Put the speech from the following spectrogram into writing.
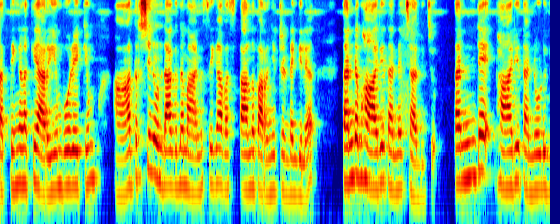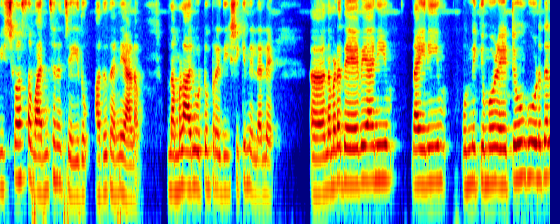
സത്യങ്ങളൊക്കെ അറിയുമ്പോഴേക്കും ആദർശനുണ്ടാകുന്ന മാനസികാവസ്ഥ എന്ന് പറഞ്ഞിട്ടുണ്ടെങ്കിൽ തന്റെ ഭാര്യ തന്നെ ചതിച്ചു. തന്റെ ഭാര്യ തന്നോട് വിശ്വാസ വഞ്ചന ചെയ്തു. അത് തന്നെയാണ്. നമ്മൾ ആരും ഒട്ടും പ്രതീക്ഷിക്കുന്നില്ല അല്ലേ നമ്മുടെ ദേവയാനിയും നയനിയും ഒന്നിക്കുമ്പോൾ ഏറ്റവും കൂടുതൽ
